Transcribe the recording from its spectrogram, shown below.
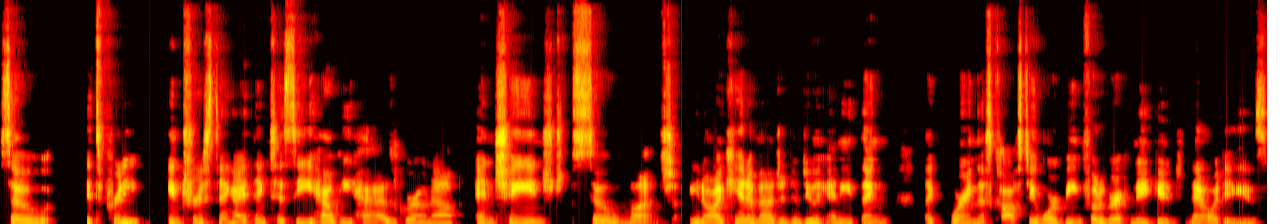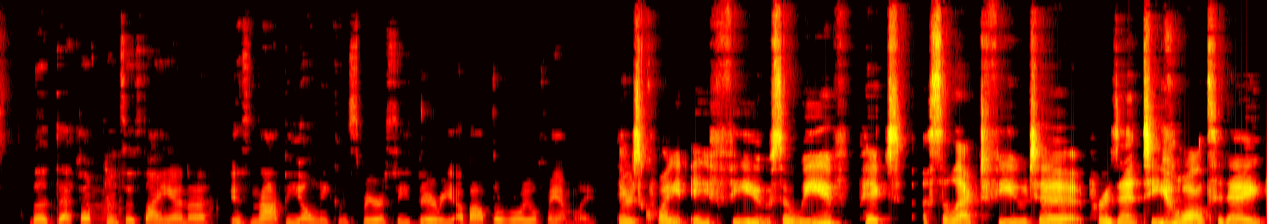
So it's pretty interesting I think to see how he has grown up and changed so much. You know, I can't imagine him doing anything like wearing this costume or being photographed naked nowadays. The death of Princess Diana is not the only conspiracy theory about the royal family. There's quite a few. So we've picked a select few to present to you all today.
